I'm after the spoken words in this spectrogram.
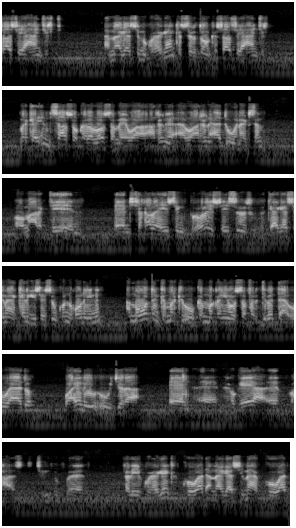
Saasay ahaan jirta ama agaasimo ku-xigeenka sirdoonka saasay ahaan jirta marka in saasoo kale loo sameeyo waa arrin waa arrin aada u wanaagsan oo maaragtay shaqada aysan culays aysan agaasimaha keligiis aysan ku noqonaynin ama waddanka markii uu ka maqan yaho safar dibadda uu aado waa in uu jiraa xogeeyaha taliya ku-xigeenka koowaad ama agaasimaha koowaad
